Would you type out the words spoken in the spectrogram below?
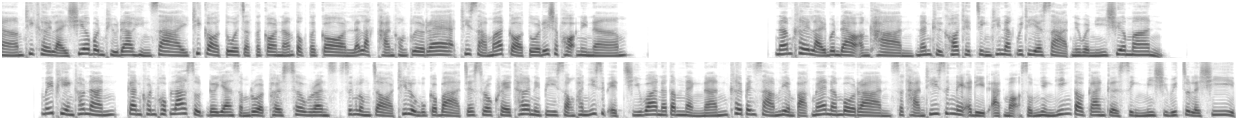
น้ำที่เคยไหลเชี่ยวบนผิวดาวหินทรายที่ก่อตัวจากตะกอนน้ำตกตะกอนและหลักฐานของเกลือแร่ที่สามารถก่อตัวได้เฉพาะในน้ำ น้ำเคยไหลบนดาวอังคาร นั่นคือข้อเท็จจริงที่นักวิทยาศาสตร์ในวันนี้เชื่อมั่น ไม่เพียงเท่านั้น การค้นพบล่าสุดโดยยานสำรวจ Perseverance ซึ่งลงจอดที่หลุมอุกกาบาต Jezero Crater ในปี 2021 ชี้ว่าณตำแหน่งนั้นเคยเป็นสามเหลี่ยมปากแม่น้ำโบราณ สถานที่ซึ่งในอดีตอาจเหมาะสมอย่างยิ่งต่อการเกิดสิ่งมีชีวิตจุลชีพ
